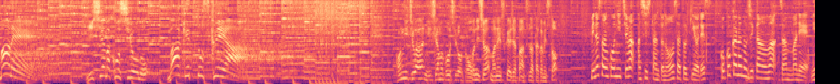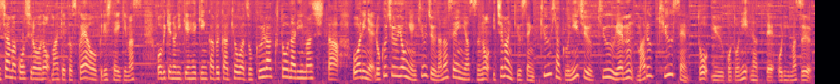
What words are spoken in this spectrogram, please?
マネー」西山幸四郎の「マーケットスクエア」こんにちは西山幸四郎と。こんにちはマネースクエアジャパン津田隆光と皆さんこんにちは。アシスタントの大里清です。ここからの時間はザンマネー西山幸四郎のマーケットスクエアをお送りしていきます。大引けの日経平均株価今日は続落となりました。終値、64円97銭安の1万9929円丸9銭ということになっております。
